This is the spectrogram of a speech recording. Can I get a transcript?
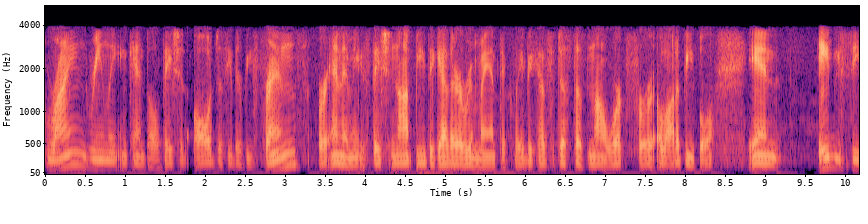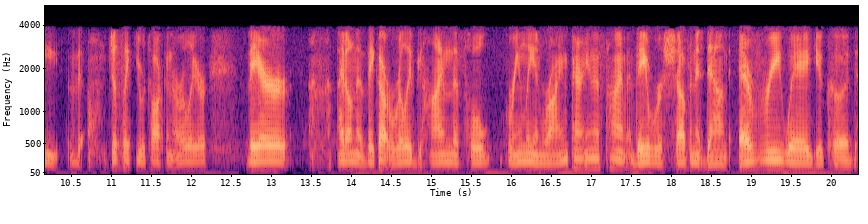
Ryan, Greenlee, and Kendall, they should all just either be friends or enemies. They should not be together romantically because it just does not work for a lot of people. And ABC, just like you were talking earlier, they're I don't know, they got really behind this whole Greenlee and Ryan pairing this time, and they were shoving it down every way you could.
